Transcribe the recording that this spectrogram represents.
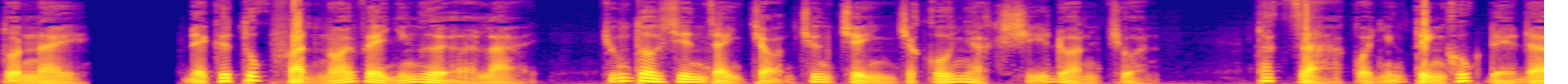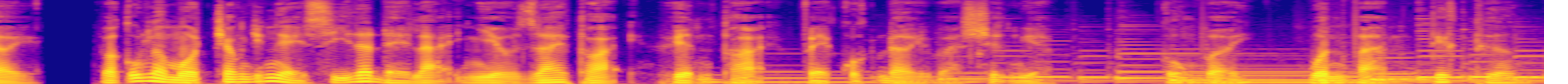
Tuần này, để kết thúc phần nói về những người ở lại, chúng tôi xin dành chọn chương trình cho cố nhạc sĩ Đoàn Chuẩn, tác giả của những tình khúc để đời và cũng là một trong những nghệ sĩ đã để lại nhiều giai thoại, huyền thoại về cuộc đời và sự nghiệp, cùng với muôn vàn tiếc thương.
